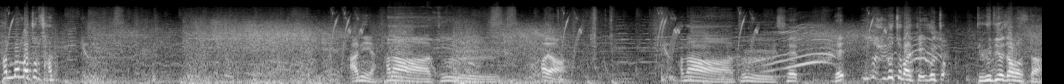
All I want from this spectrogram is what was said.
한 번만 좀 잡... 아니 하나 둘 아야. 하나 둘 셋 넷. 이거 이것 좀 할게. 이것 좀 드디어 잡았다.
